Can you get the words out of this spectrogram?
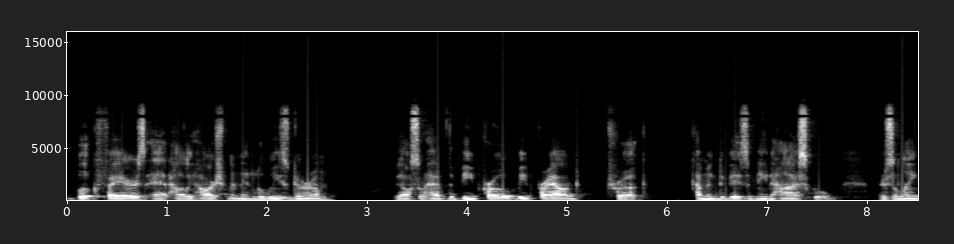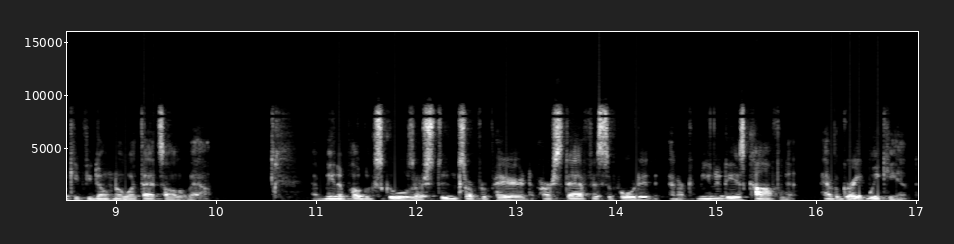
book fairs at Holly Harshman and Louise Durham. We also have the Be Pro, Be Proud truck coming to visit Mena High School. There's a link if you don't know what that's all about. At Mena Public Schools, our students are prepared, our staff is supported, and our community is confident. Have a great weekend.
